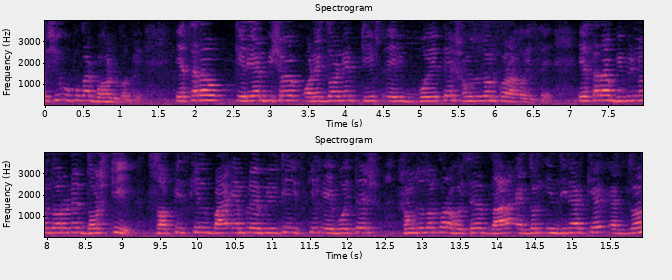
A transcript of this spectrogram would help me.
বেশি উপকার বহন করবে। এছাড়াও কেরিয়ার বিষয়ক অনেক ধরনের টিপস এই বইয়েতে সংযোজন করা হয়েছে। এছাড়া বিভিন্ন ধরনের দশটি সফট স্কিল বা এমপ্লয়েবিলিটি স্কিল এই বইতে সংযোজন করা হয়েছে, যা একজন ইঞ্জিনিয়ারকে একজন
